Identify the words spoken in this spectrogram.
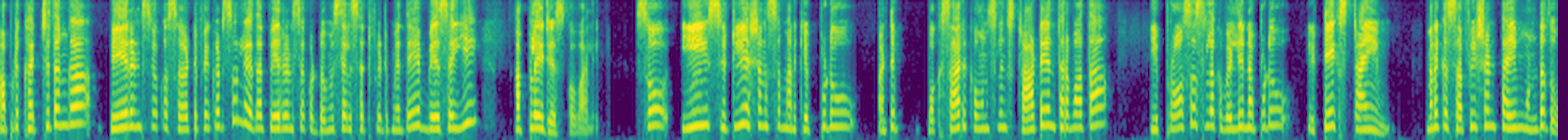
అప్పుడు ఖచ్చితంగా పేరెంట్స్ యొక్క సర్టిఫికెట్స్ లేదా పేరెంట్స్ యొక్క డొమిసైల్ సర్టిఫికెట్ మీదే బేస్ అయ్యి అప్లై చేసుకోవాలి. సో ఈ సిట్యుయేషన్స్ మనకి ఎప్పుడు అంటే ఒకసారి కౌన్సిలింగ్ స్టార్ట్ అయిన తర్వాత ఈ ప్రాసెస్లోకి వెళ్ళినప్పుడు ఇట్ టేక్స్ టైం మనకి సఫిషియంట్ టైం ఉండదు.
